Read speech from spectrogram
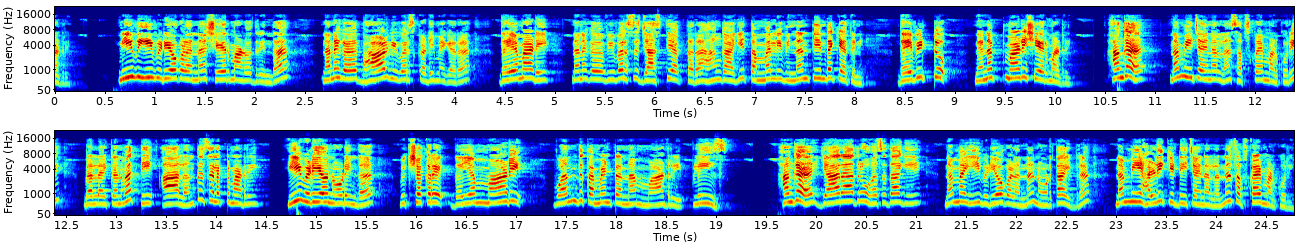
ಮಾಡ್ರಿ. ನೀವು ಈ ವಿಡಿಯೋಗಳನ್ನ ಶೇರ್ ಮಾಡೋದ್ರಿಂದ ನನಗೆ ಭಾಳ ವಿವರ್ಸ್ ಕಡಿಮೆ ದಯ ದಯಮಾಡಿ ನನಗೆ ವಿವರ್ಸ್ ಜಾಸ್ತಿ ಆಗ್ತಾರ. ಹಾಗಾಗಿ ತಮ್ಮಲ್ಲಿ ವಿನಂತಿಯಿಂದ ಕೇಳ್ತೀನಿ. ದಯವಿಟ್ಟು ನೆನಪು ಮಾಡಿ ಶೇರ್ ಮಾಡ್ರಿ. ಹಂಗ ನಮ್ಮ ಈ ಚಾನೆಲ್ನ ಸಬ್ಸ್ಕ್ರೈಬ್ ಮಾಡ್ಕೊರಿ ಬೆಲ್ ಐಕನ್ ಒತ್ತಿ ಆಲ್ ಅಂತ ಸೆಲೆಕ್ಟ್ ಮಾಡ್ರಿ. ಈ ವಿಡಿಯೋ ನೋಡಿಂದ ವೀಕ್ಷಕರೇ, ದಯಮಾಡಿ ಒಂದು ಕಮೆಂಟ್ ಅನ್ನ ಮಾಡ್ರಿ ಪ್ಲೀಸ್ ಹಂಗ ಯಾರಾದ್ರೂ ಹೊಸದಾಗಿ ನಮ್ಮ ಈ ವಿಡಿಯೋಗಳನ್ನ ನೋಡ್ತಾ ಇದ್ರೆ ನಮ್ಮ ಈ ಹಳ್ಳಿ ಕಿಡ್ಡಿ ಚಾನೆಲ್ ಅನ್ನ ಸಬ್ಸ್ಕ್ರೈಬ್ ಮಾಡ್ಕೊರಿ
